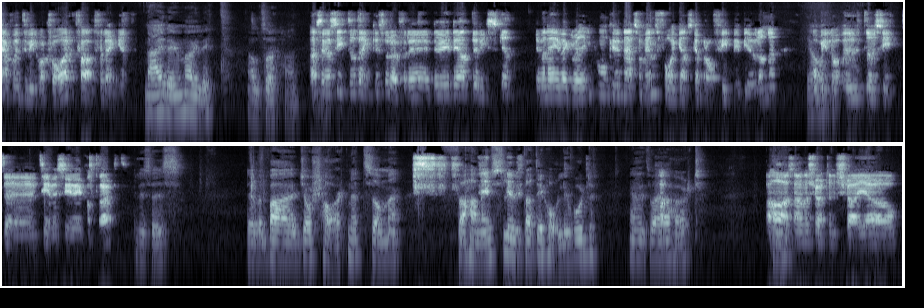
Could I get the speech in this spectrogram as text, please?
kanske inte vill vara kvar för allt för länge. Nej, det är ju möjligt. Alltså, alltså jag sitter och tänker sådär, för det, det, det är alltid risken. Jag menar, Eva Green, hon kan ju när som helst få en ganska bra filmerbjudande. Ja. Och vill då ut ur sitt eh, tv-seriekontrakt. Precis. Det är väl bara Josh Hartnett som... Eh, för han har ju slutat i Hollywood. Enligt vad jag har hört. Jaha, mm. så han har kört en Shia och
